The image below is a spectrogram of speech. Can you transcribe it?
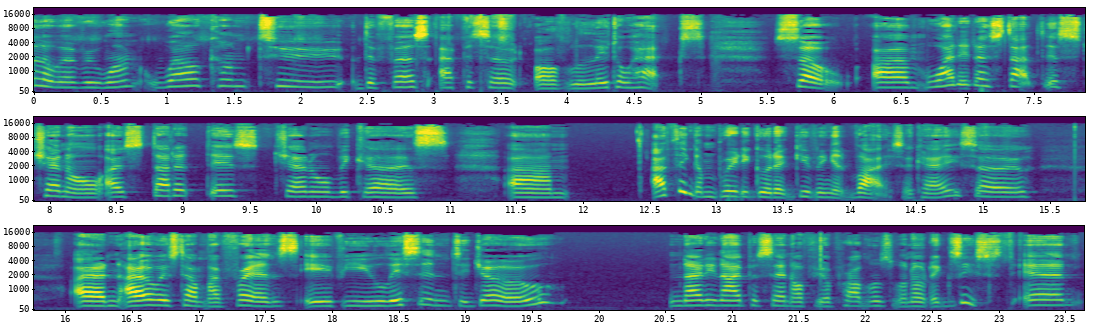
Hello, everyone. Welcome to the first episode of Little Hacks. So, um, why did I start this channel? I started this channel because um, I think I'm pretty good at giving advice, okay? So, and I always tell my friends if you listen to Joe, 99% of your problems will not exist. And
